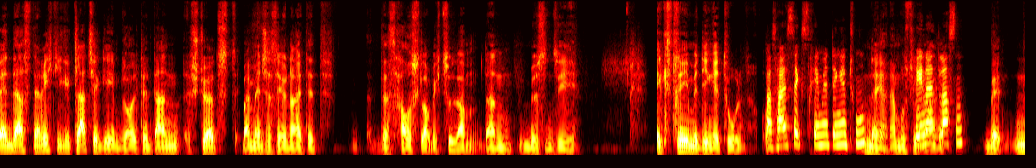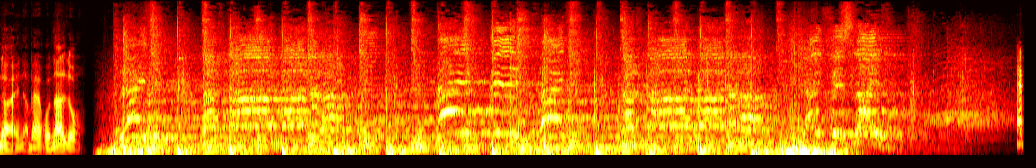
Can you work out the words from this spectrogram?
wenn das eine richtige Klatsche geben sollte, dann stürzt bei Manchester United das Haus, glaube ich, zusammen. Dann müssen sie extreme Dinge tun. Was heißt extreme Dinge tun? Naja, da musst du Trainer entlassen? Nein, aber Ronaldo.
